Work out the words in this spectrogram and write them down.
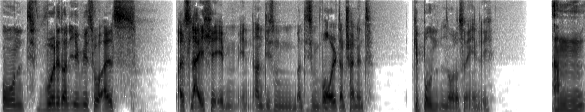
Und wurde dann irgendwie so als, als Leiche eben in, an, diesem, an diesem Vault anscheinend gebunden oder so ähnlich. Um,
